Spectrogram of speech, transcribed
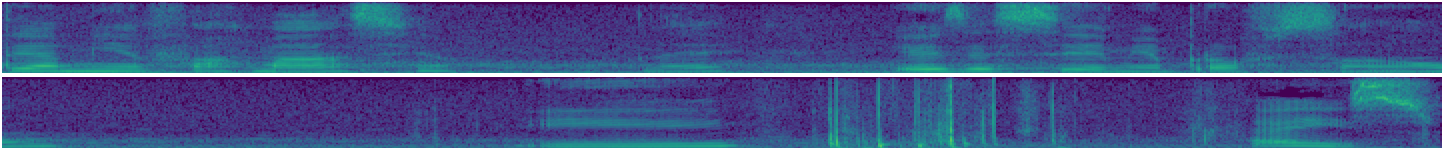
ter a minha farmácia, né? exercer a minha profissão e é isso.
